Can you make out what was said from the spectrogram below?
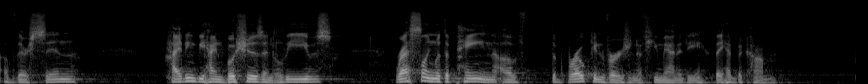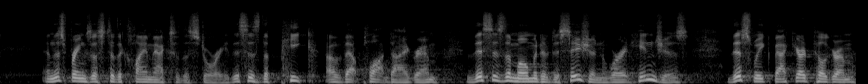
of their sin hiding behind bushes and leaves, wrestling with the pain of the broken version of humanity they had become. And this brings us to the climax of the story. This is the peak of that plot diagram. This is the moment of decision where it hinges. This week, Backyard Pilgrim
